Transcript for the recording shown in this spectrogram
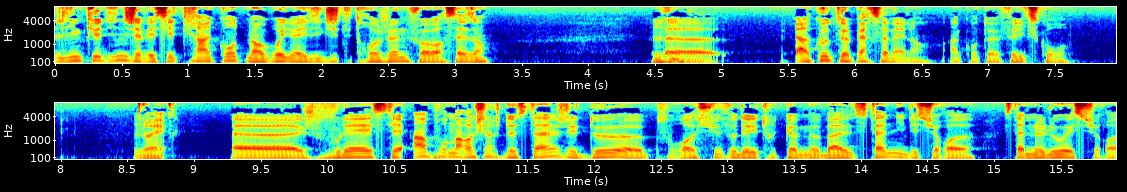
LinkedIn, j'avais essayé de créer un compte, mais en gros il m'avait dit que j'étais trop jeune, faut avoir 16 ans. Mhm. Euh, un compte personnel, hein, un compte Félix Courreau. Ouais. Euh, je voulais, c'était un pour ma recherche de stage et deux pour suivre des trucs comme bah, Stan, il est sur Stan Leloup est sur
